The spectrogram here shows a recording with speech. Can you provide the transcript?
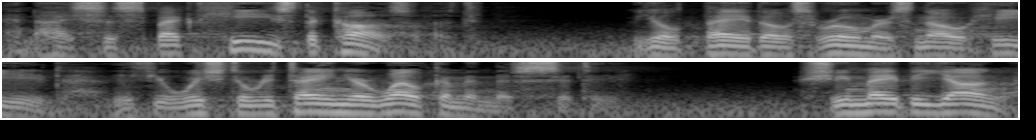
and I suspect he's the cause of it. You'll pay those rumors no heed if you wish to retain your welcome in this city. She may be young,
